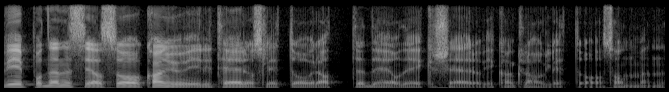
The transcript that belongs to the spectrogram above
vi på denne sida så kan jo irritere oss litt over at det og det ikke skjer, og vi kan klage litt og sånn, men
